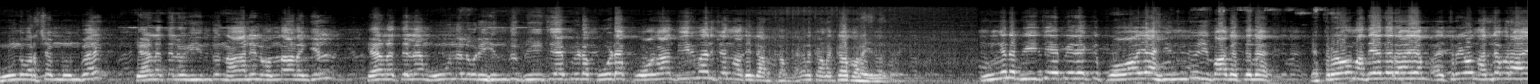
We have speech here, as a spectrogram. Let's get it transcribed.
മൂന്ന് വർഷം മുമ്പ് കേരളത്തിൽ ഒരു ഹിന്ദു നാലിൽ ഒന്നാണെങ്കിൽ കേരളത്തിലെ മൂന്നിൽ ഒരു ഹിന്ദു ബി ജെ പിയുടെ കൂടെ പോകാൻ തീരുമാനിച്ചെന്ന് അതിന്റെ അർത്ഥം. ഞങ്ങൾ കണക്കാ പറയുന്നത്. ഇങ്ങനെ ബി ജെ പിയിലേക്ക് പോയ ഹിന്ദു വിഭാഗത്തിന് എത്രയോ മതേതരായ എത്രയോ നല്ലവരായ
